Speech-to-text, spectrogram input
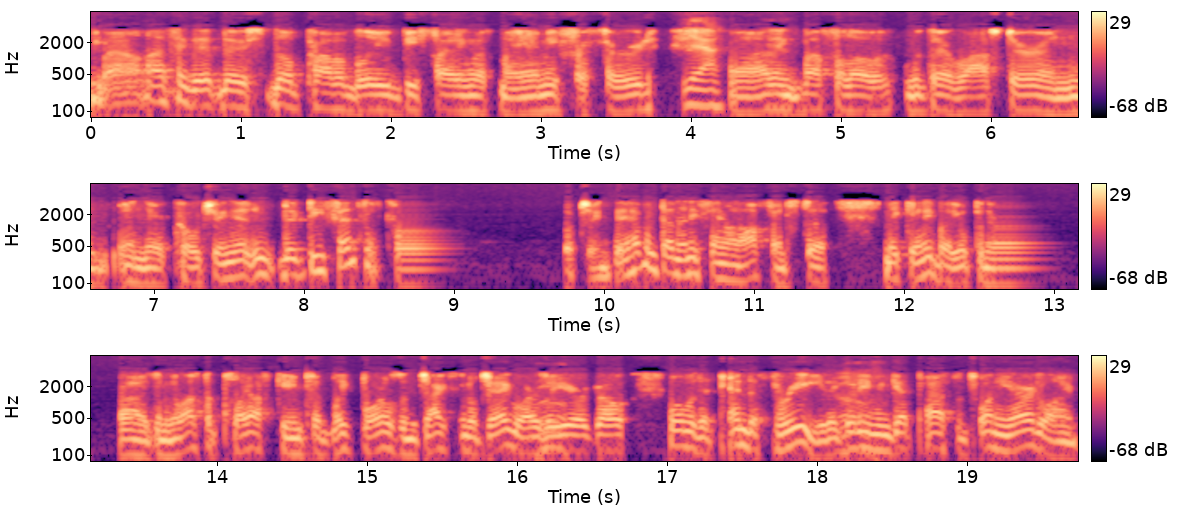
Well, I think that there's, they'll probably be fighting with Miami for third. Yeah. Uh, I think Buffalo, with their roster and, and their coaching and their defensive coaching, they haven't done anything on offense to make anybody open their eyes. I mean, they lost a playoff game to Blake Bortles and Jacksonville Jaguars a year ago. What was it, 10 to 3? They couldn't even get past the 20 yard line.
